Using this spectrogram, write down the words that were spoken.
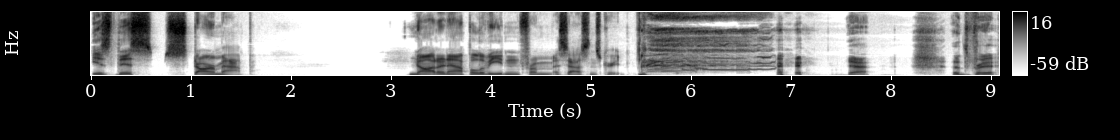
is this star map not an apple of Eden from Assassin's Creed? yeah, that's pretty.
